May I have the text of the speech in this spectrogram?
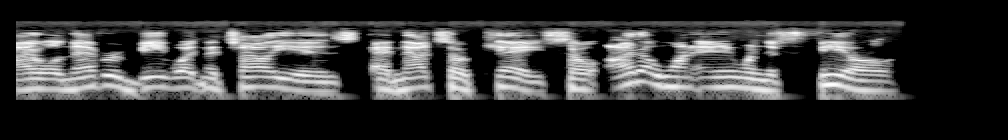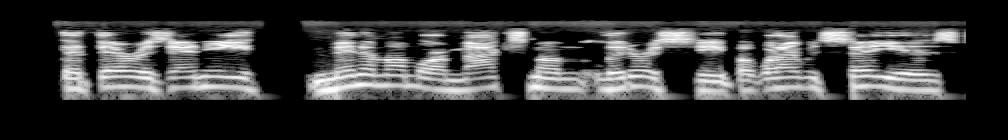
I will never be what Natalia is, and that's okay. So I don't want anyone to feel that there is any minimum or maximum literacy. But what I would say is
